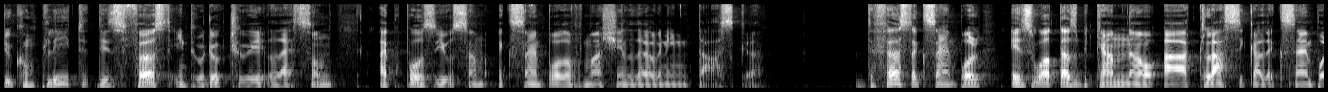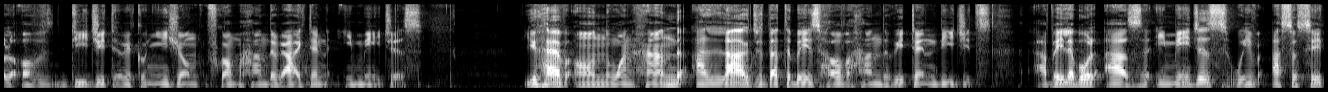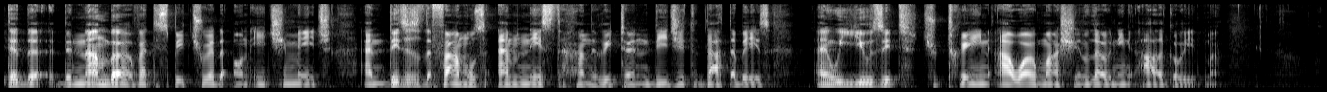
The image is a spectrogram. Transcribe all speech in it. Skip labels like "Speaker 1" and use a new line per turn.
To complete this first introductory lesson, I propose you some example of machine learning task. The first example is what has become now a classical example of digit recognition from handwritten images. You have on one hand a large database of handwritten digits available as images with associated the number that is pictured on each image and this is the famous MNIST handwritten digit database and we use it to train our machine learning algorithm.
